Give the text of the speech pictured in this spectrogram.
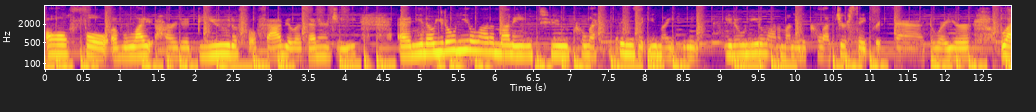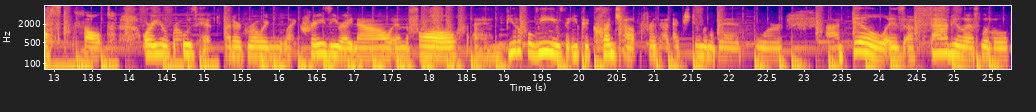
all full of light-hearted, beautiful, fabulous energy. And you know, you don't need a lot of money to collect the things that you might need. You don't need a lot of money to collect your sacred sand or your blessed salt or your rose hips that are growing like crazy right now in the fall and beautiful leaves that you could crunch up for that extra little bit. Or uh, dill is a fabulous little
